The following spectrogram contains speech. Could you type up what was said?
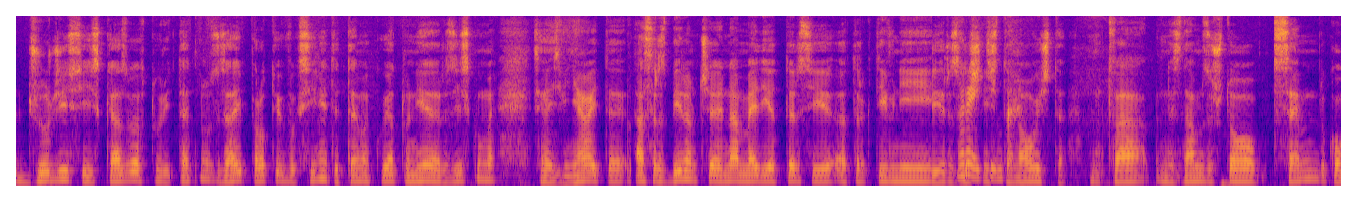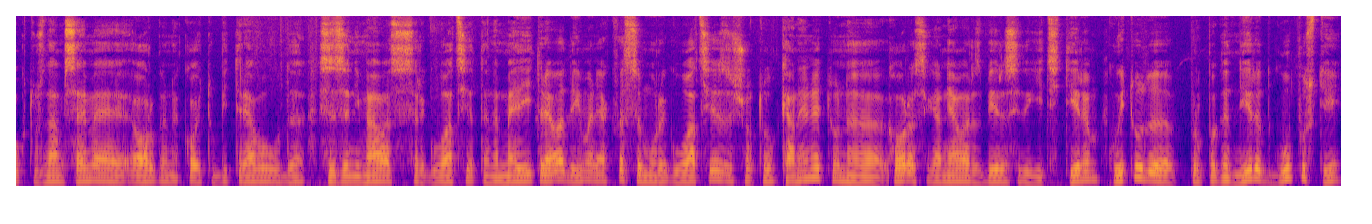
Джуджи се изказва авторитетно за и против вакцините, тема, която ние разискваме. Сега, извинявайте, аз разбирам, че една медия търси атрактивни и различни Рейтинг. становища, но това не знам защо СЕМ, доколкото знам, СЕМ е органа, който би трябвало да се занимава с регулацията на медии. Трябва да има някаква саморегулация, защото каненето на хора, сега няма разбира се да ги цитирам, които да пропагандират глупости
